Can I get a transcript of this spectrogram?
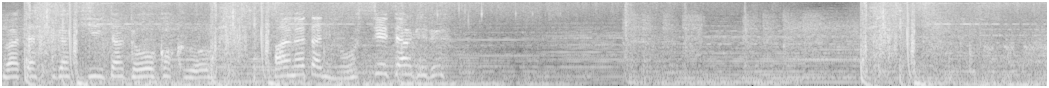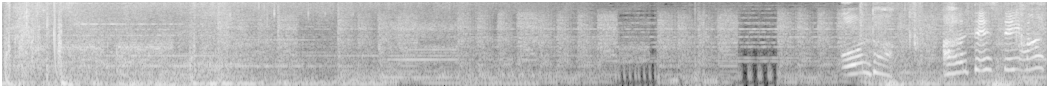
私が聞いた慟哭をあなたにも教えてあげる。温度安定しています。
